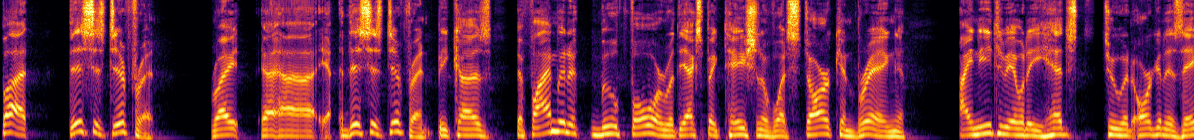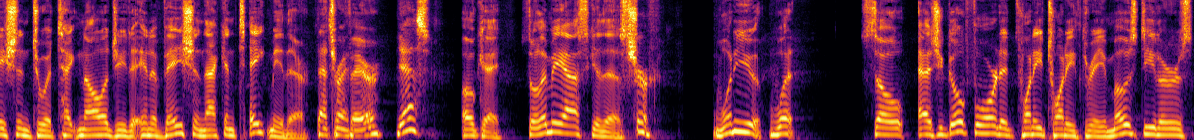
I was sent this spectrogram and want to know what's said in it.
But this is different, right? Uh, this is different because if I'm going to move forward with the expectation of what Star can bring, I need to be able to head to an organization, to a technology, to innovation that can take me there. That's right. Fair. Yes. Okay, so let me ask you this. Sure. What do you what so as you go forward in 2023, most dealers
